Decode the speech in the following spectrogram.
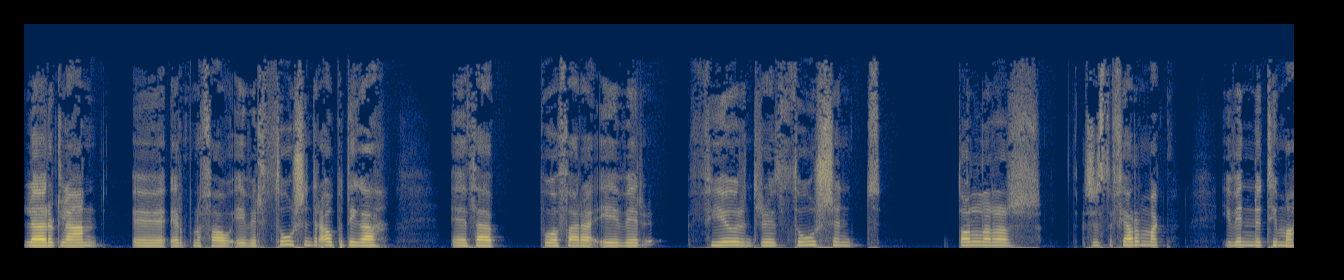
Lögreglan uh, er búin að fá yfir þúsundur ábyrtinga. Uh, það er búið að fara yfir 400.000 sérst, fjármagn í vinnutíma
